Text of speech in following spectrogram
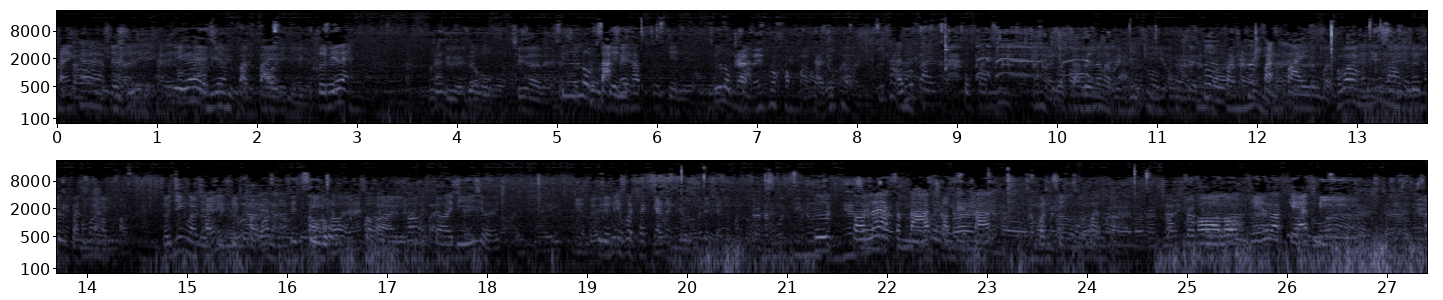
ใช้แค่เป็นนี่ก็เห็นมีปั่นไฟตัวนี้แหละ คือโอ้โหเชื่อเลยชื่อลมสักไหมครับชื่อลมการสักให้พวกคอมเมานิดหน่อยที่ขายทั่วไปหกพันไม่เหมือนเราเป็นระดับเป็นดีซีเครื่องเครื่องปั่นไฟเพราะว่ามันไม่ได้อย่างนั้นเพราะว่าเราแล้วยิ่งเราใช้ไอ้กลิ่นคาร์บอนเป็นสีสบายจอยดีเฉยคือเดี๋ยวนี้เขาใช้แก๊สอย่างเดียวไม่ได้ใช้น้ำมันแต่ถ้ามุดที่นู่นคือเป็นแค่ตอนแรกสตาร์ทเนี่ยเราไม่สตาร์ทมันสิบน้ำมันพอเราเทสว่าแก๊สมีใส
